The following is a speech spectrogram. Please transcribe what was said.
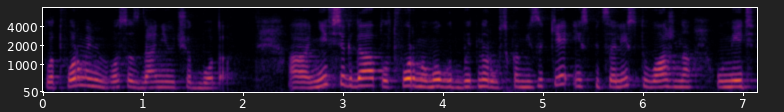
платформами по созданию чат-ботов. А, не всегда платформы могут быть на русском языке, и специалисту важно уметь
